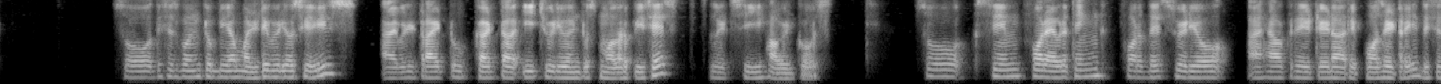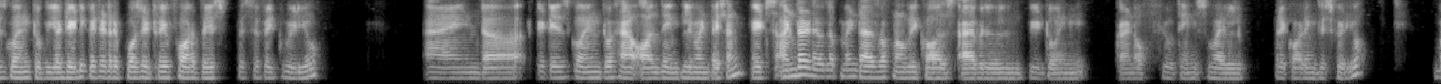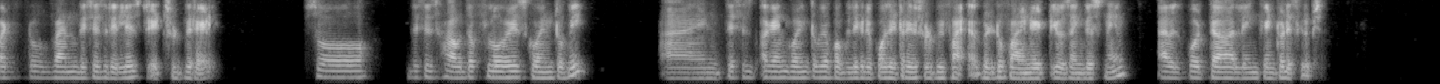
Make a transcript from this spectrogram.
So this is going to be a multi-video series. I will try to cut uh, each video into smaller pieces. Let's see how it goes. So same for everything. For this video, I have created a repository. This is going to be a dedicated repository for this specific video. And uh, it is going to have all the implementation. It's under development as of now because I will be doing kind of few things while recording this video. But when this is released, it should be ready. So this is how the flow is going to be. And this is again going to be a public repository. You should be able to find it using this name. I will put a link into description.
